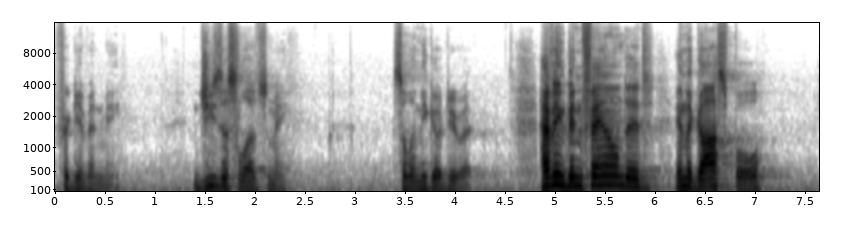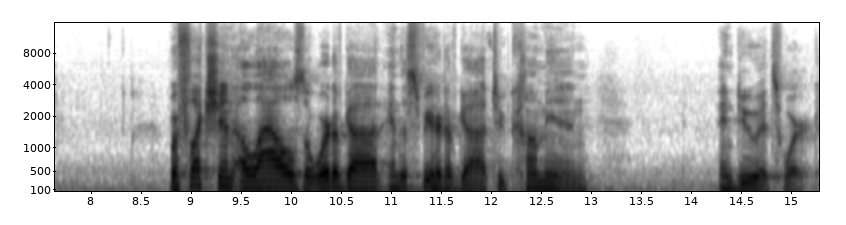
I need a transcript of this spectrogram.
forgiven me. Jesus loves me. So let me go do it. Having been founded in the gospel, reflection allows the Word of God and the Spirit of God to come in and do its work.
